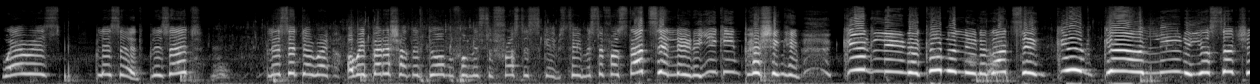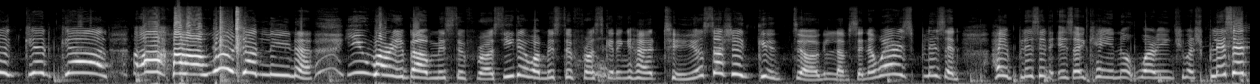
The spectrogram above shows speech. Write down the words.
Where is Blizzard? Blizzard? Blizzard, don't worry. Oh, we better shut the door before Mr. Frost escapes too. Mr. Frost, that's it, Luna. You keep pushing him. Good, Luna. Come on, Luna. That's it. Good girl, Luna. You're such a good girl. Ah, well done, Luna. You worry about Mr. Frost. You don't want Mr. Frost getting hurt too. You're such a good dog. Loves it. Now, where is Blizzard? Hope Blizzard is okay and not worrying too much. Blizzard,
